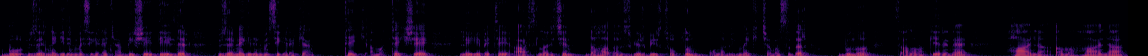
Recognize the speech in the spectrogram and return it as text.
Bu üzerine gidilmesi gereken bir şey değildir. Üzerine gidilmesi gereken tek ama tek şey LGBT artılar için daha özgür bir toplum olabilmek çabasıdır. Bunu sağlamak yerine hala ama hala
